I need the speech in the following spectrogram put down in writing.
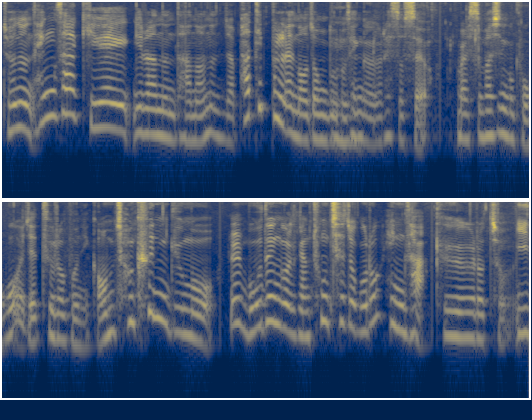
저는 행사 기획 이라는 단어는 진짜 party planner 정도로 음. 생각을 했었어요. 말씀하시는 거 보고 이제 들어보니까 엄청 큰 규모를 모든 걸 그냥 총체적으로 행사. 그렇죠. 이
